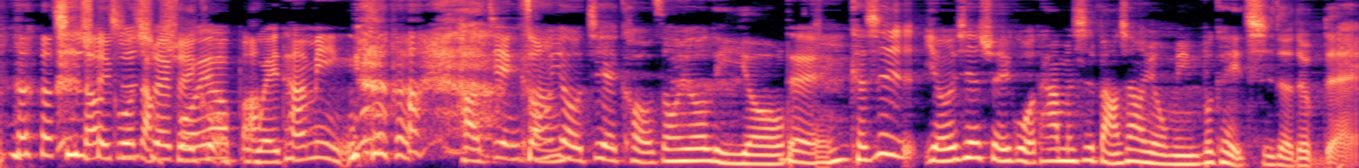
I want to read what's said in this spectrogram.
吃水果长水果要补维他命，好健康。总有借口，总有理由。对，可是有一些水果，他们是榜上有名，不可以吃的，对不对？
